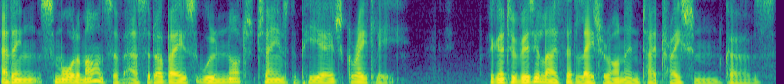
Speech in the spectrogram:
adding small amounts of acid or base will not change the pH greatly. We're going to visualize that later on in titration curves.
